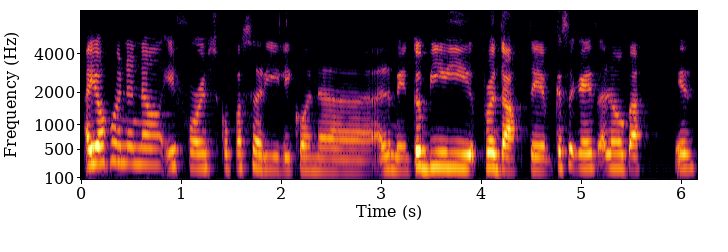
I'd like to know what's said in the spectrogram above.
ayoko na nang i-force ko pa sarili ko na, alam mo yun, to be productive. Kasi guys, alam mo ba, if,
